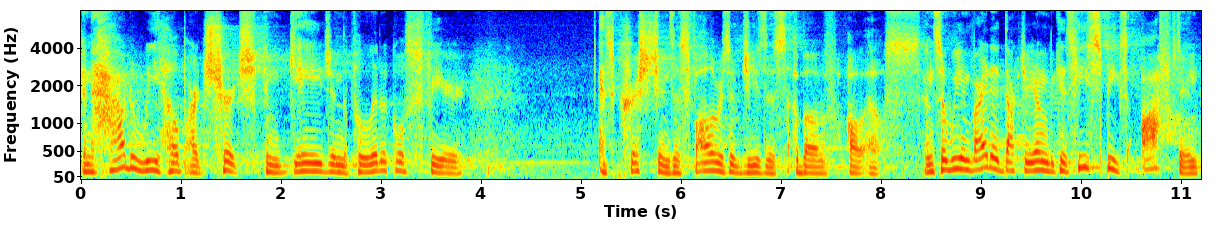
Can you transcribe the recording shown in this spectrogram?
And how do we help our church engage in the political sphere as Christians, as followers of Jesus above all else? And so we invited Dr. Young because he speaks often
